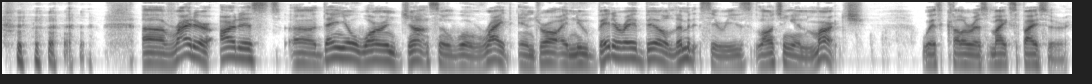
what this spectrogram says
uh, writer artist uh, Daniel Warren Johnson will write and draw a new Beta Ray Bill limited series launching in March with colorist Mike Spicer.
